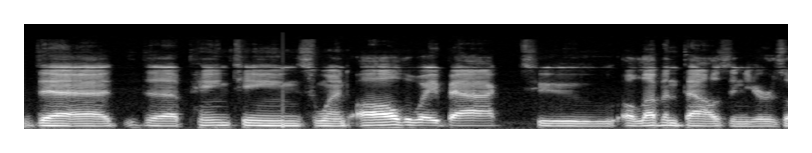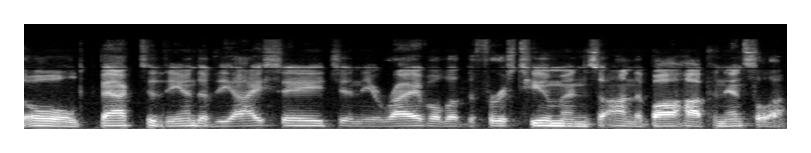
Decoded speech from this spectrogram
that the paintings went all the way back to 11,000 years old, back to the end of the Ice Age and the arrival of the first humans on the Baja Peninsula.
